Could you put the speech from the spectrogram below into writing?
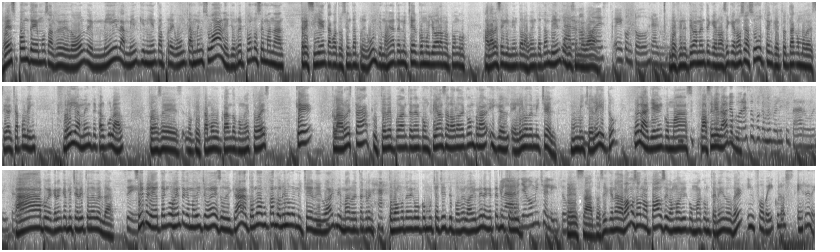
respondemos alrededor de mil a mil quinientas preguntas mensuales. Yo respondo semanal 300, 400 preguntas. Imagínate, Michelle, cómo yo ahora me pongo a darle seguimiento a las ventas también. Entonces Claro, se no me va. puedes eh, con todo realmente. Definitivamente que no, así que no se asusten, que esto está, como decía el Chapulín, fríamente calculado. Entonces, lo que estamos buscando con esto es que, claro está, que ustedes puedan tener confianza a la hora de comprar y que el, el hijo de Michelle, Michelito, ¿verdad? lleguen con más Yo facilidad. creo que porque- por eso fue que me felicitaron ahorita. Ah, porque creen que Michelito de verdad. Sí. pero yo tengo gente que me ha dicho eso. De que, ah, tú andas buscando el hijo de Michelle. Y digo, ay, mi madre, esta creen. Tú vamos a tener que buscar un muchachito y ponerlo ahí. Miren, este es claro, Michelito. llegó Michelito. Exacto, así que nada, vamos a una pausa y vamos a ir con más contenido de Infovehículos RD.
